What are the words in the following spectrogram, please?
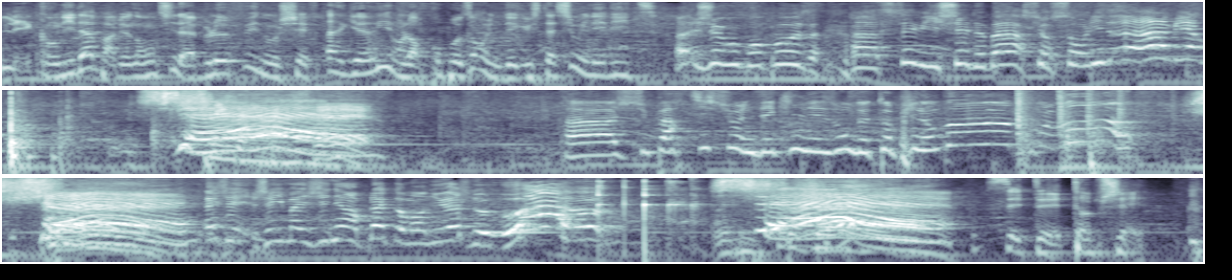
Les candidats parviendront-ils à bluffer nos chefs aguerris en leur proposant une dégustation inédite? Euh, Je vous propose un ceviché de bar sur son lit. de- Ah merde Chef Euh, Je suis partie sur une déclinaison de topinambo. Eh, j'ai- J'ai imaginé un plat comme un nuage de. Euh, C'était top chef.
